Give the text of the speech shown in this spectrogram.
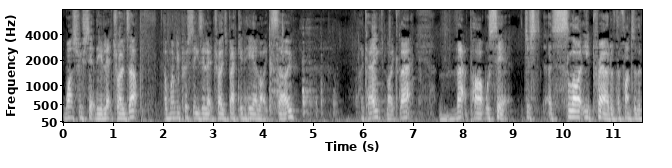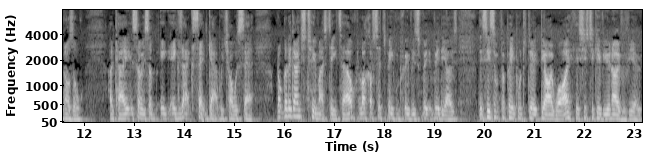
once we've set the electrodes up. And when we push these electrodes back in here like so, okay, like that, that part will sit just slightly proud of the front of the nozzle. Okay, so it's an exact set gap which I will set. Not going to go into too much detail. Like I've said to people in previous videos, this isn't for people to do it DIY. This is to give you an overview.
